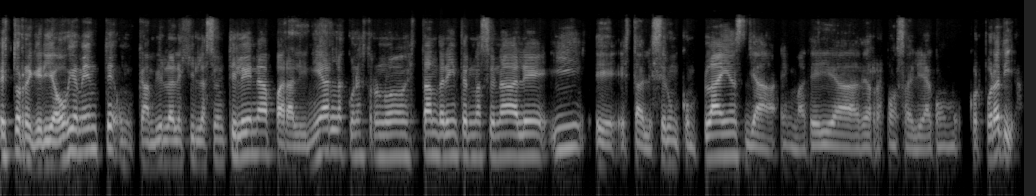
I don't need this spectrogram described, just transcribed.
Esto requería obviamente un cambio en la legislación chilena para alinearlas con nuestros nuevos estándares internacionales y eh, establecer un compliance ya en materia de responsabilidad corporativa.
